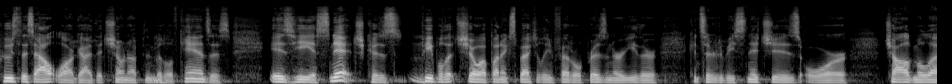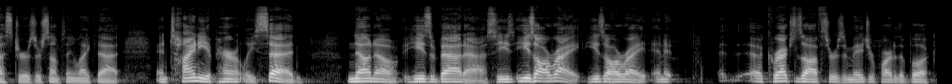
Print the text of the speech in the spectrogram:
Who's this outlaw guy that's shown up in the middle of Kansas? Is he a snitch? Because mm. people that show up unexpectedly in federal prison are either considered to be snitches or child molesters or something like that. And Tiny apparently said, "No, no, he's a badass. He's he's all right. He's all right." And it, a corrections officer is a major part of the book.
